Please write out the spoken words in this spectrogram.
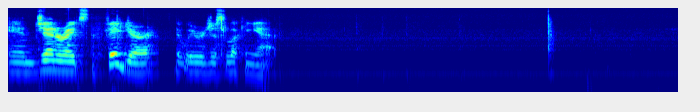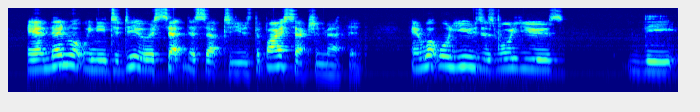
and generates the figure that we were just looking at. And then what we need to do is set this up to use the bisection method. And what we'll use is we'll use the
